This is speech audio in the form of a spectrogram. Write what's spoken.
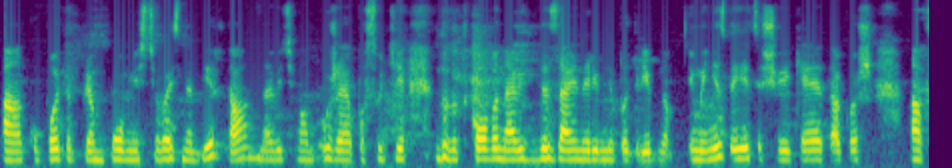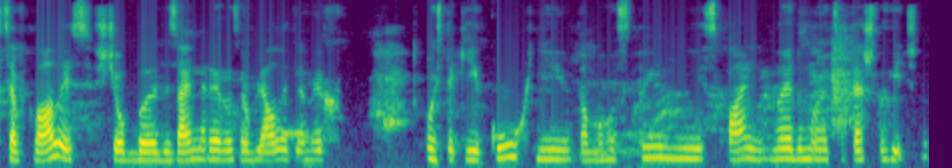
а, купити прям повністю весь набір, та навіть вам уже по суті додатково навіть дизайнерів не потрібно. І мені здається, що Ікея також а, в це вклались, щоб дизайнери розробляли для них. Ось такі кухні, там гостинні, спальні. Ну я думаю, це теж логічно.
